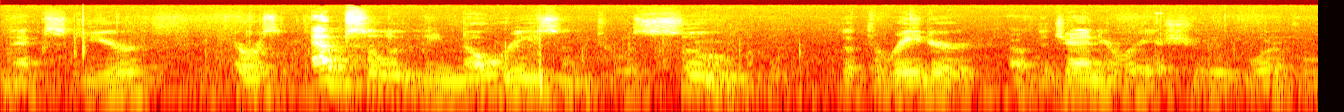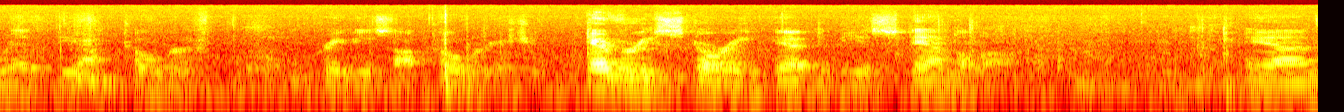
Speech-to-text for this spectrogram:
the next year, there was absolutely no reason to assume that the reader of the January issue would have read the October, the previous October issue. Every story had to be a standalone. And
